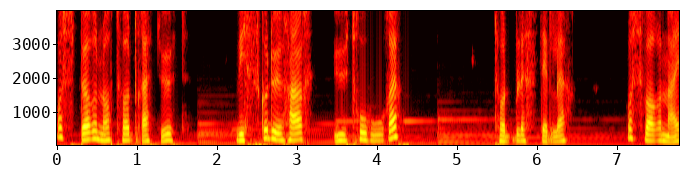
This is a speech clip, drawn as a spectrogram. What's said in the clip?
og spør nå Todd rett ut. Hvisker du her utro hore? Todd blir stille og svarer nei.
